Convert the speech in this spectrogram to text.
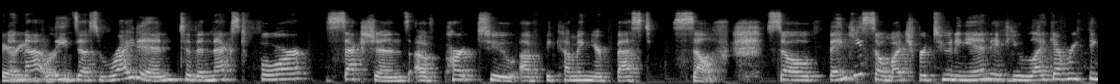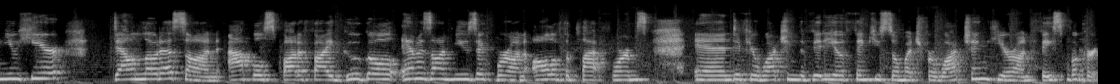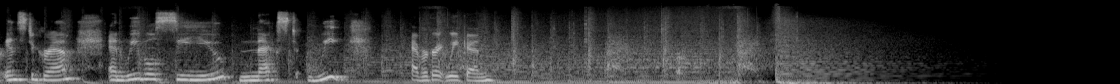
Very and that important. leads us right in to the next four sections of part two of becoming your best self. So thank you so much for tuning in. If you like everything you hear, Download us on Apple, Spotify, Google, Amazon Music. We're on all of the platforms. And if you're watching the video, thank you so much for watching here on Facebook or Instagram. And we will see you next week. Have a great weekend.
